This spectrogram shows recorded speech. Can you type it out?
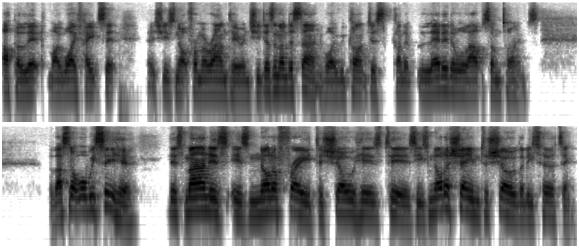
upper lip. My wife hates it. Uh, she's not from around here and she doesn't understand why we can't just kind of let it all out sometimes. But that's not what we see here. This man is is not afraid to show his tears. He's not ashamed to show that he's hurting.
